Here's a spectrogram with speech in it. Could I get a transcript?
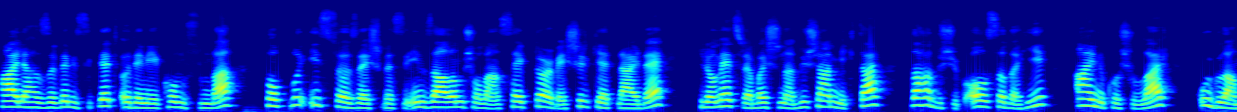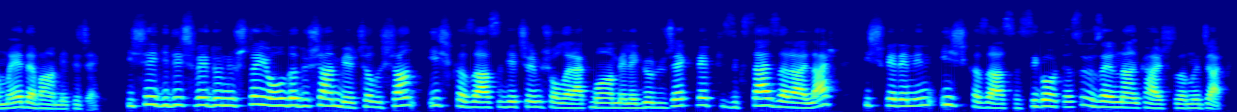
Hali hazırda bisiklet ödeneği konusunda toplu iş sözleşmesi imzalamış olan sektör ve şirketlerde kilometre başına düşen miktar daha düşük olsa dahi aynı koşullar uygulanmaya devam edecek. İşe gidiş ve dönüşte yolda düşen bir çalışan iş kazası geçirmiş olarak muamele görecek ve fiziksel zararlar işverenin iş kazası sigortası üzerinden karşılanacak.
